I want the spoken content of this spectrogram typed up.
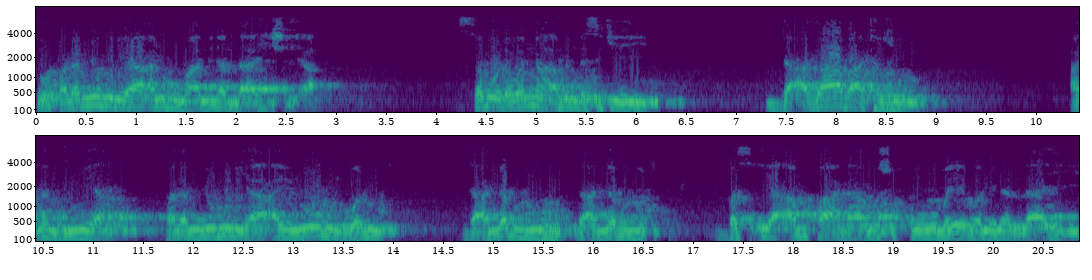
To falam yughniya anhuma min Allah shay'a. Saboda wannan abin da suke yi da azaba ta zo a nan duniya falam yughniya aynuhun wa lut da annabi Nuhu da annabi Lut ba su iya amfana musu komai ba min Allah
